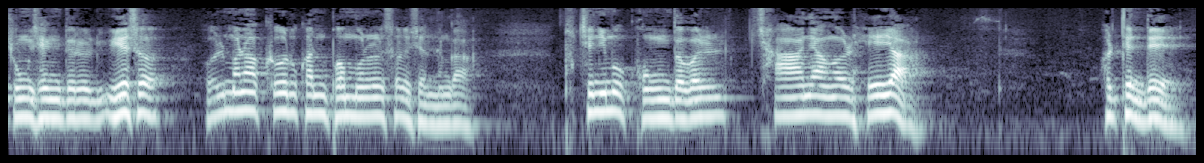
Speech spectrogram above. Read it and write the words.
중생들을 위해서 얼마나 거룩한 법문을 설하셨는가. 부처님의 공덕을 찬양을 해야 할 텐데,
